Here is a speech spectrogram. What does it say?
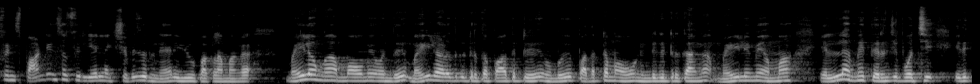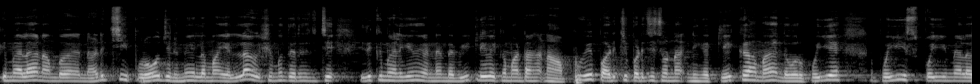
Friends Pandian sir serial next எபிசோடுங்க ரிவ்யூ பார்க்கலாமாங்க. மயிலவங்க அம்மாவுமே வந்து மயில் அழுதுகிட்டு இருந்த பார்த்துட்டு ரொம்பவே பதட்டமாகவும் நின்றுக்கிட்டு இருக்காங்க. மயிலுமே அம்மா எல்லாமே தெரிஞ்சு போச்சு. இதுக்கு மேலே நம்ம நடிச்சு புரோஜனமே இல்லைம்மா. எல்லா விஷயமும் தெரிஞ்சிச்சு. இதுக்கு மேலேயும் என்னை இந்த வீட்லேயே வைக்க மாட்டாங்க. நான் அப்போவே படித்து படித்து சொன்னேன். நீங்கள் கேட்காம இந்த ஒரு பொய்யை பொய் பொய் மேலே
